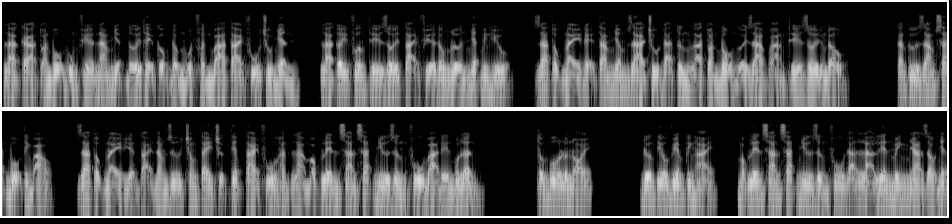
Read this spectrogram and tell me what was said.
là cả toàn bộ vùng phía Nam nhiệt đới thể cộng đồng một phần ba tài phú chủ nhân, là Tây phương thế giới tại phía Đông lớn nhất minh hiếu, gia tộc này đệ tam nhâm gia chủ đã từng là toàn bộ người da vàng thế giới đứng đầu. Căn cứ giám sát bộ tình báo, gia tộc này hiện tại nắm giữ trong tay trực tiếp tài phú hẳn là mọc lên san sát như rừng phu 3 đến 4 lần. Tống vô luôn nói, đường tiêu viêm kinh hãi, mọc lên san sát như rừng phu đã là liên minh nhà giàu nhất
